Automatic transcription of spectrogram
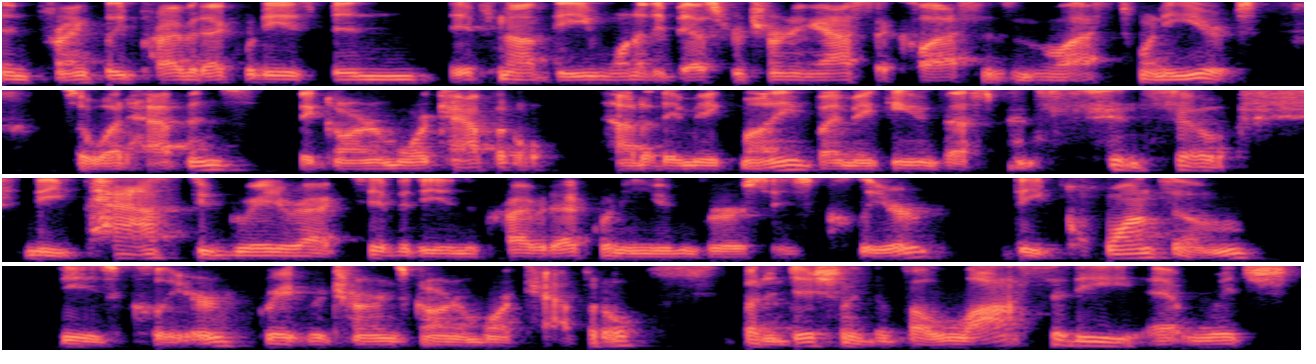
and frankly, private equity has been, if not the one of the best returning asset classes in the last 20 years. So what happens? They garner more capital. How do they make money? By making investments. And so the path to greater activity in the private equity universe is clear. The quantum is clear. Great returns garner more capital. But additionally, the velocity at which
